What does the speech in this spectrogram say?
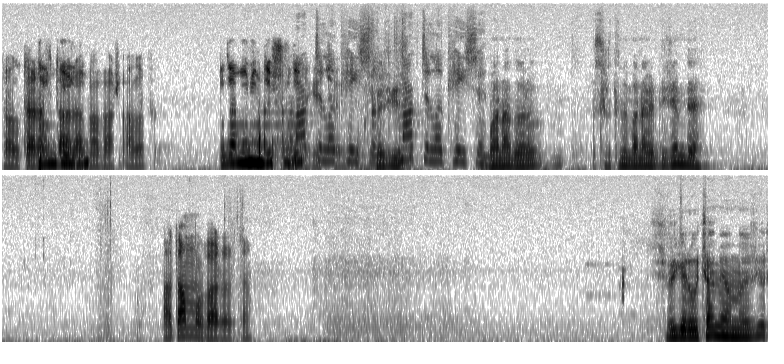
Sol tarafta gördüm. araba var. Alıp Adam önümde şurada. Marked a location. Özgür, Marked a location. Bana doğru sırtını bana ver diyeceğim de. adam mı var orada? Süpürgeyle uçamıyor mu Özgür?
